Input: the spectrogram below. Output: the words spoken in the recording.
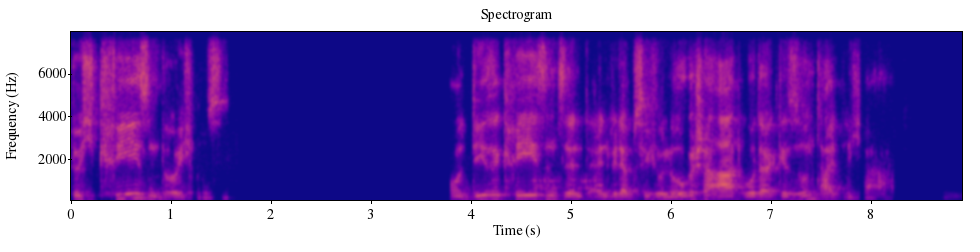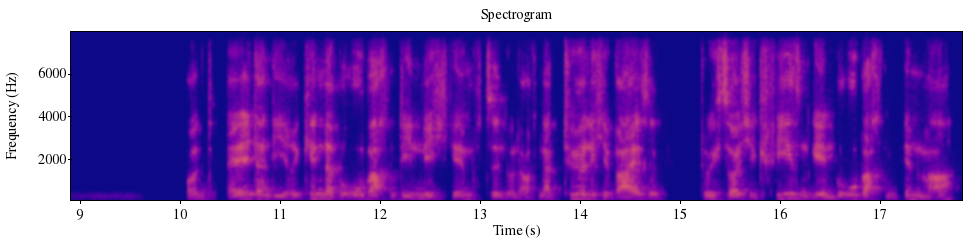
durch Krisen durch müssen. Und diese Krisen sind entweder psychologischer Art oder gesundheitlicher Art. Und Eltern, die ihre Kinder beobachten, die nicht geimpft sind und auf natürliche Weise durch solche Krisen gehen, beobachten immer,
